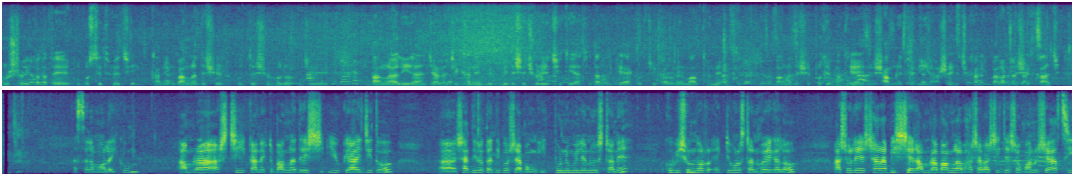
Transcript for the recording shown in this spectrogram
আনুষ্ঠানিকতাতে উপস্থিত হয়েছি। কানেক বাংলাদেশের উদ্দেশ্য হলো যে বাঙালিরা যারা যেখানে বিদেশে ছড়িয়ে ছিটিয়ে আছে, তাদেরকে একত্রীকরণের মাধ্যমে বাংলাদেশের প্রতিভাকে সামনেতে নিয়ে আসাই হচ্ছে কানেক বাংলাদেশের কাজ। আসসালামু আলাইকুম। আমরা আসছি কানেক্ট বাংলাদেশ ইউকে আয়োজিত স্বাধীনতা দিবস এবং ঈদ পূর্ণমিলন অনুষ্ঠানে। খুবই সুন্দর একটি অনুষ্ঠান হয়ে গেল। আসলে সারা বিশ্বের আমরা বাংলা ভাষাভাষী যেসব মানুষে আছি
